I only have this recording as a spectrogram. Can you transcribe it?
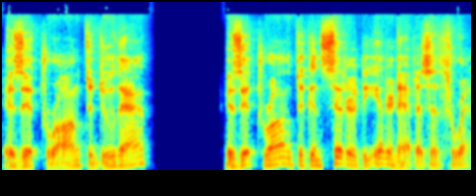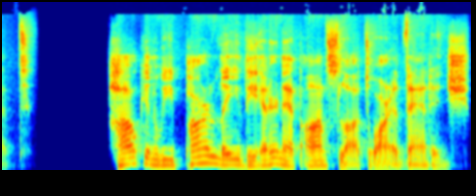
Is it wrong to do that? Is it wrong to consider the internet as a threat? How can we parlay the internet onslaught to our advantage?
